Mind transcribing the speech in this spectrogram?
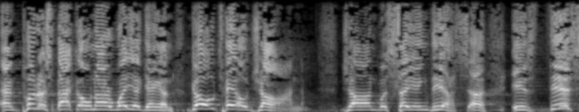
and put us back on our way again? Go tell John. John was saying this, uh, is this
